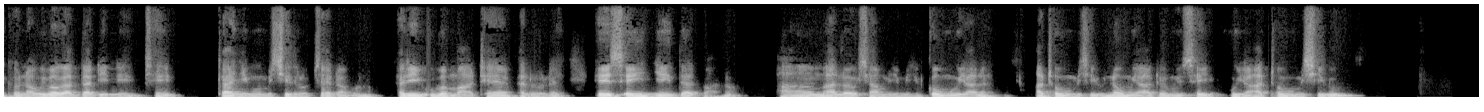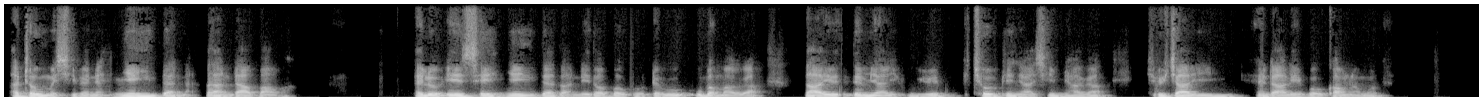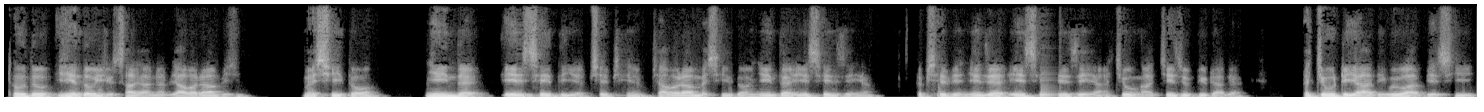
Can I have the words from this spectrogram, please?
ခုနဝိဘကတတ္တိနေဖြင့်ကိုင်ညီမှုမရှိသလိုဖြစ်တော့ဘူးနော်အဲ့ဒီဥပမာထဲဘယ်လိုလဲ အေးစိမ့်ငြိမ့်သက်သွားနော်ဘာမှလောက်ရှားမှုမရှိကုံမှုရလဲအထုံးမှုမရှိဘူးနှုတ်မှုရအထုံးမှုစိတ်မှုရအထုံးမှုမရှိဘူးအထုံးမရှိဘဲနဲ့ငြိမ့်သက်တာတန်တဘာဝအဲ့လိုအေးစိတ်ငြိမ်သက်စွာနေသောပုဂ္ဂိုလ်တူဥပမာကသာယသင်မြတ်ဟူ၍အချို့ပညာရှိများကယူကြ၏အဲဒါလေးပို့ကောင်းတော့ပေါ့ထို့သောရင်းတို့ယူဆရနာဗျာပါဒမရှိသော ငြိမ်သက်အေးဆေးသည့်အဖြစ်ဖြင့်ဗျာပါဒမရှိသောငြိမ်သက်အေးဆေးစေရန်အဖြစ်ဖြင့်ငြိမ်သက်အေးဆေးစေရန်အကျိုးငါကျေစုပြုတတ်တဲ့အကျိုးတရားသည်ဝိဝပစ္စည်း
